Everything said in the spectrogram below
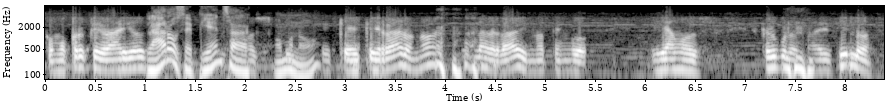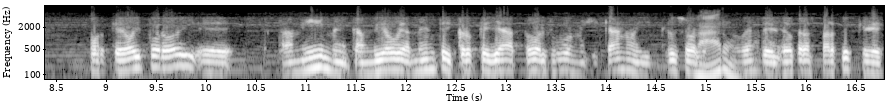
como creo que varios Claro, se piensa. ¿Cómo no? que, que, raro, ¿no? Es la verdad y no tengo, digamos, escrúpulos para decirlo, porque hoy por hoy eh, a mí me cambió obviamente y creo que ya todo el fútbol mexicano, incluso Claro. desde otras partes, que,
